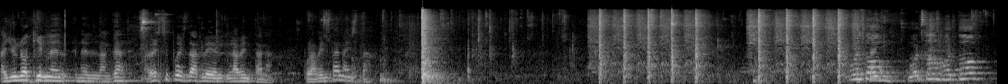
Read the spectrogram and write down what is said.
Hay uno aquí en el, en el hangar. A ver si puedes darle la ventana. Por la ventana está. Muerto, muerto, muerto.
